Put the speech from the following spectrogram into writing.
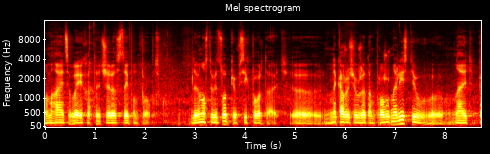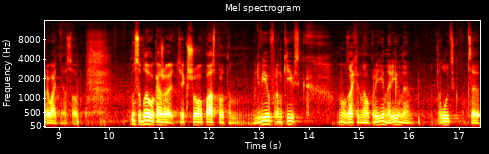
намагається виїхати через цей пункт пропуску. 90% всіх повертають. Е, Не кажучи вже там про журналістів, е, навіть приватні особи. Особливо кажуть, якщо паспорт там Львів, Франківськ, ну, Західна Україна, Рівне, Луцьк, це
